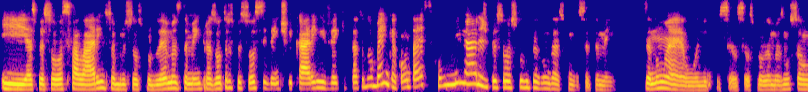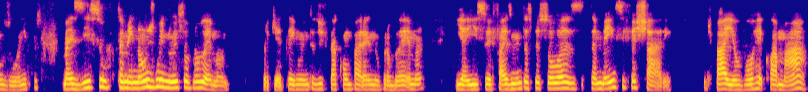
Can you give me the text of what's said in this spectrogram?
E as pessoas falarem sobre os seus problemas também para as outras pessoas se identificarem e ver que tá tudo bem, que acontece com milhares de pessoas, tudo que acontece com você também. Você não é único, seus, seus problemas não são os únicos, mas isso também não diminui o seu problema porque tem muito de ficar comparando o problema, e aí isso faz muitas pessoas também se fecharem. Tipo, ah, eu vou reclamar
